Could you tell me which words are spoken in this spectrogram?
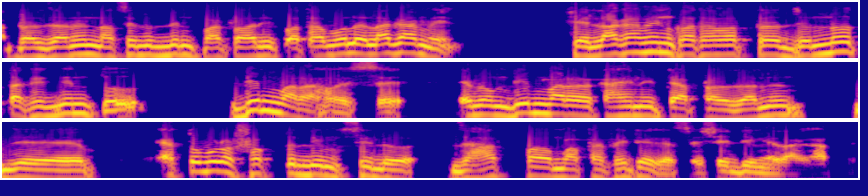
আপনারা জানেন নাসিরুদ্দিন পাটোয়ারি কথা বলে লাগামিন সেই লাগামিন কথাবার্তার জন্য তাকে কিন্তু ডিম মারা হয়েছে। এবং ডিম মারার কাহিনীটা আপনারা জানেন যে, এত বড় শক্ত ডিম ছিল যে হাত পা মাথা ফেটে গেছে সেই ডিমের আঘাতে।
